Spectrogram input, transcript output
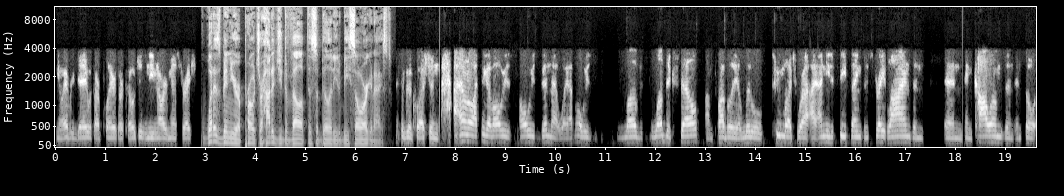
you know, every day with our players, our coaches, and even our administration. What has been your approach, or how did you develop this ability to be so organized? That's a good question. I don't know. I think I've always always been that way. I've always loved loved Excel. I'm probably a little too much where I, I need to see things in straight lines and and and columns, and and so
